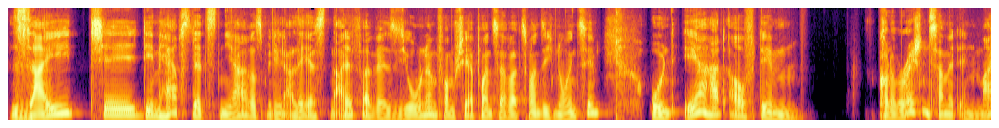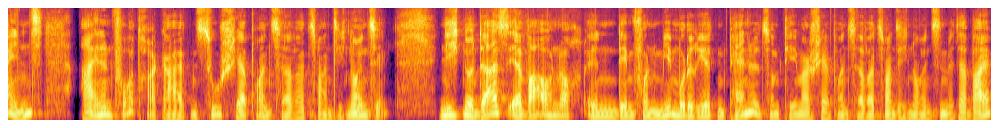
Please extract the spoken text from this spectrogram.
seit äh, dem Herbst letzten Jahres mit den allerersten Alpha-Versionen vom SharePoint Server 2019 und er hat auf dem Collaboration Summit in Mainz einen Vortrag gehalten zu SharePoint Server 2019. Nicht nur das, er war auch noch in dem von mir moderierten Panel zum Thema SharePoint Server 2019 mit dabei.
